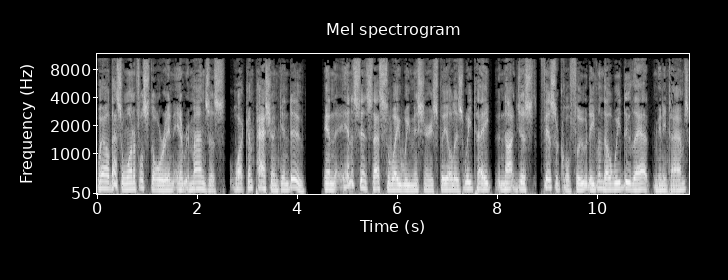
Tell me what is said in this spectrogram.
Well, that's a wonderful story, and it reminds us what compassion can do. And in a sense, that's the way we missionaries feel is we take not just physical food, even though we do that many times,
